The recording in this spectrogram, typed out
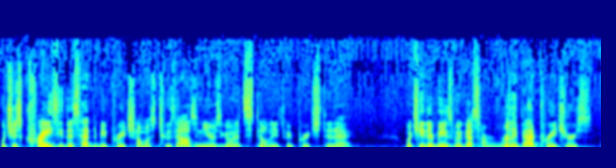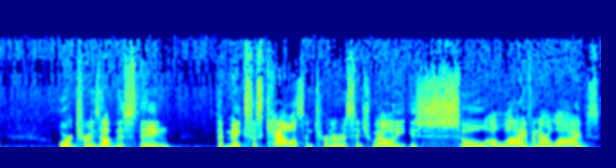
Which is crazy. This had to be preached almost 2,000 years ago, and it still needs to be preached today which either means we've got some really bad preachers, or it turns out this thing that makes us callous and turn over to sensuality is so alive in our lives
